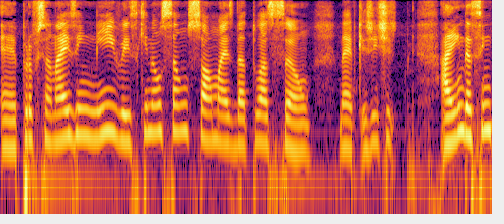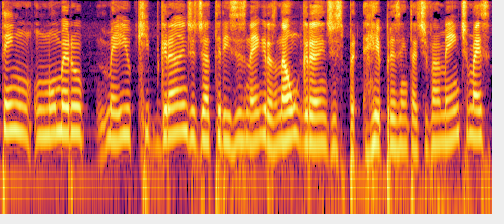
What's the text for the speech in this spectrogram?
eh, profissionais em níveis que não são só mais da atuação, né? Porque a gente ainda assim tem um, um número meio que grande de atrizes negras, não grande esp- representativamente, mas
